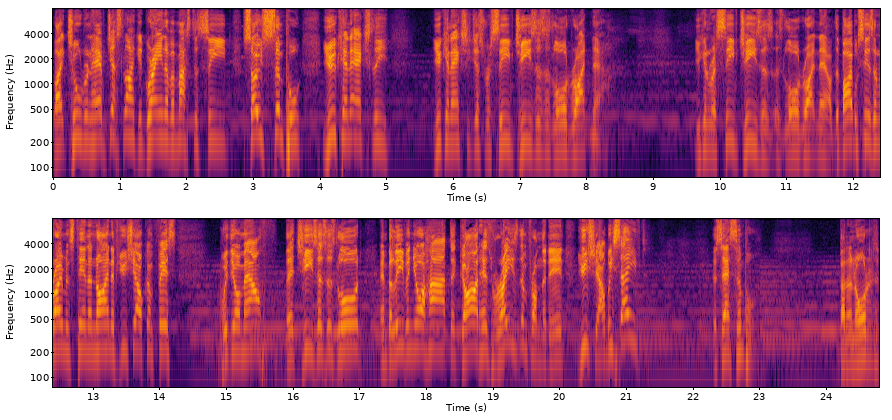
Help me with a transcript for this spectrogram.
like children have, just like a grain of a mustard seed? So simple, you can actually, you can actually just receive Jesus as Lord right now. You can receive Jesus as Lord right now. The Bible says in Romans 10 and 9 if you shall confess with your mouth that Jesus is Lord and believe in your heart that God has raised him from the dead, you shall be saved. It's that simple. But in order to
